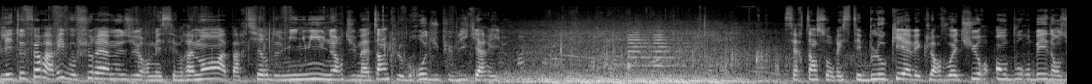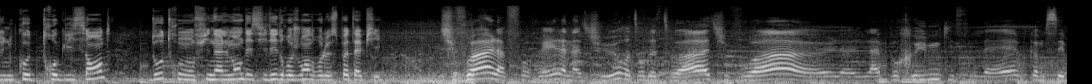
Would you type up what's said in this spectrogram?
Les teufeurs arrivent au fur et à mesure, mais c'est vraiment à partir de minuit, une heure du matin que le gros du public arrive. Certains sont restés bloqués avec leur voiture embourbée dans une côte trop glissante, d'autres ont finalement décidé de rejoindre le spot à pied. Tu vois la forêt, la nature autour de toi, tu vois euh, la, la brume qui se lève, comme c'est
